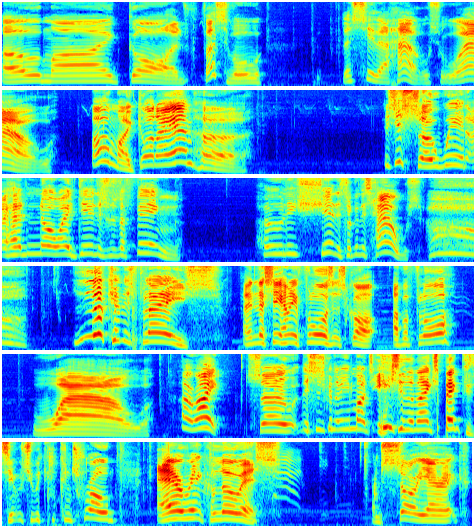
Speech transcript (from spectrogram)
Oh my god. First of all, Let's see the house. Wow. Oh my god, I am her. This is so weird. I had no idea this was a thing. Holy shit, let's look at this house. look at this place. And let's see how many floors it's got. Upper floor? Wow. All right. So this is going to be much easier than I expected. which we can control Eric Lewis. I'm sorry, Eric,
